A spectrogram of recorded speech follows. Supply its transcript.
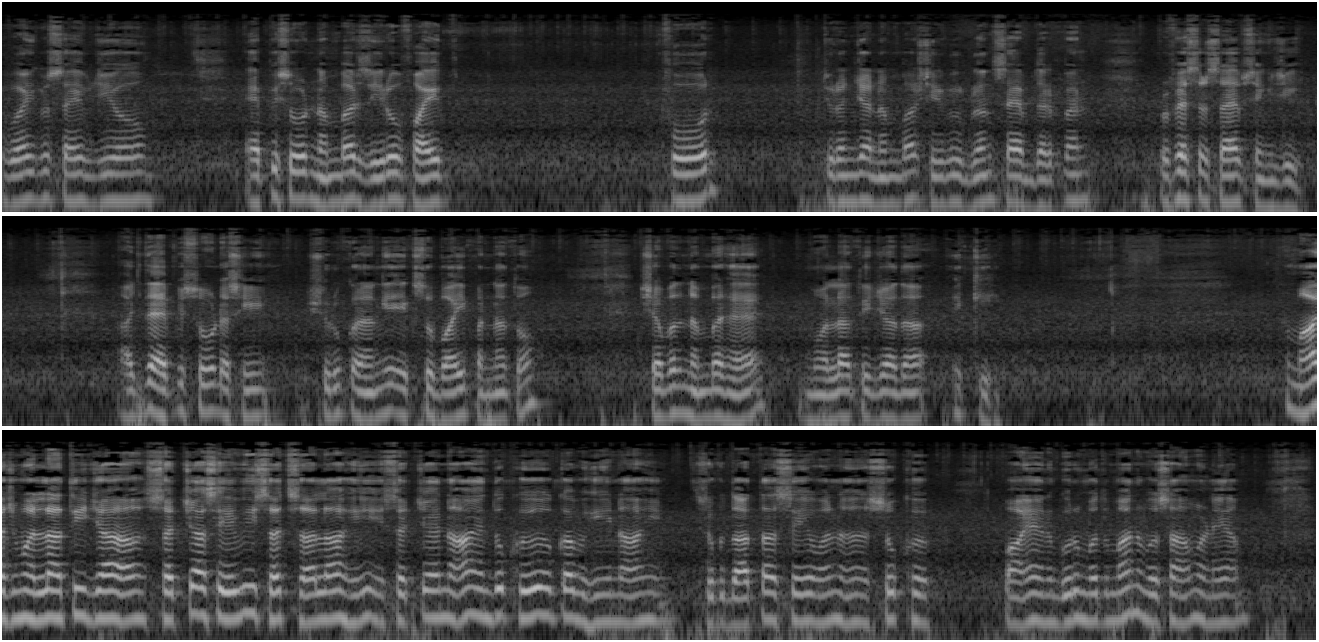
ਵਾਹਿਗੁਰੂ ਸਾਹਿਬ JIO episode number 054 54 number Sri Guru Granth Sahib Darpan professor Sahib Singh ji. ਅੱਜ ਦਾ episode ਅਸੀਂ ਸ਼ੁਰੂ ਕਰਾਂਗੇ 122 ਪੰਨਾ ਤੋਂ। ਸ਼ਬਦ ਨੰਬਰ ਹੈ ਮੁਹੱਲਾ ਤੀਜਾ ਦਾ 21 ਮਾਜ ਮਹੱਲਾ ਤੀਜਾ, ਸੱਚਾ ਸੇਵੀ ਸਚ ਸਲਾਹੀ, ਸੱਚੇ ਨਾਏ ਦੁਖ ਕਭੀ ਨਾਹੀ, ਸੁਖ ਦਾਤਾ ਸੇਵਨ ਸੁਖ ਪਾਇਨ ਗੁਰਮਤਿ ਮਨ ਵਸਾਵਣਿਆ।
